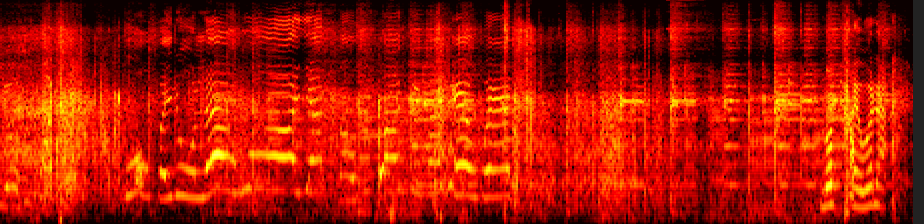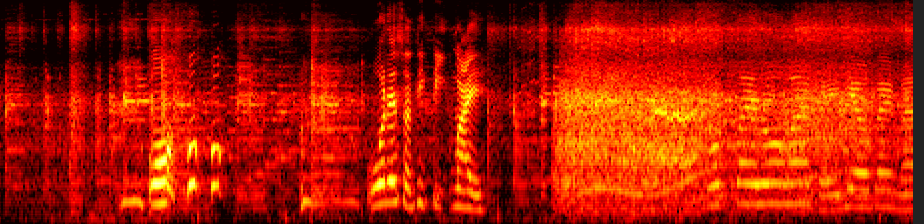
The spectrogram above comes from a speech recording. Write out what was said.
โยโว้ไปดูแล้วว้ายักษ์ต่อฟังกินมาแค่แวนรถใครวะน่ะโอ้โหโอ้ได้สถิติใหม่รถไฟโทรมาไปเที่ยวไปมา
